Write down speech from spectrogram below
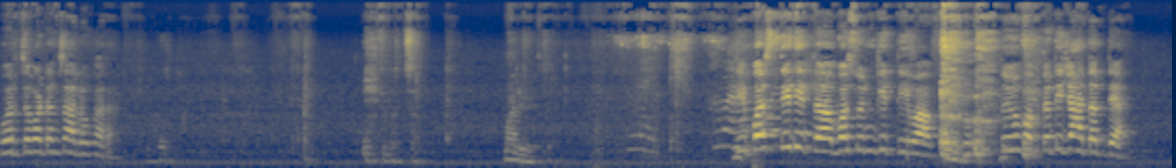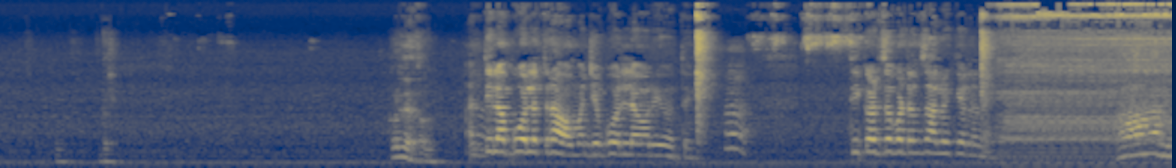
वरचं बटन चालू करा. इथे बस चल. मांडवी इथे. ती बसती तिथं बसून किती वाफ. तुम्ही फक्त तिच्या हातात द्या. करू द्या चालू. आणि तिला बोलत राहावं म्हणजे बोलल्यावरही होते तिकडचं बटन चालू केलं नाही. आरू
